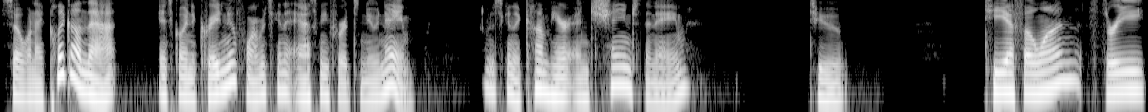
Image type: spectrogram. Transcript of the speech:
So when I click on that, it's going to create a new form. It's going to ask me for its new name. I'm just going to come here and change the name to TF01 3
